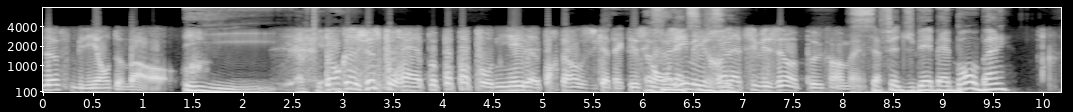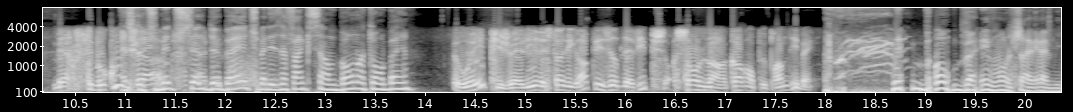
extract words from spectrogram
19 millions de morts. Donc, euh, juste pour, euh, pas, pas, pour nier l'importance du cataclysme qu'on vit, mais relativiser un peu quand même. Ça fait du bien. Ben, bon bain. Merci beaucoup. Est-ce que tu mets du sel de bain? Tu mets des affaires qui sentent bon dans ton bain? Oui, puis je vais lire. C'est un des grands plaisirs de la vie. Puis ça, on l'a encore, on peut prendre des bains. bon ben, mon cher ami.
